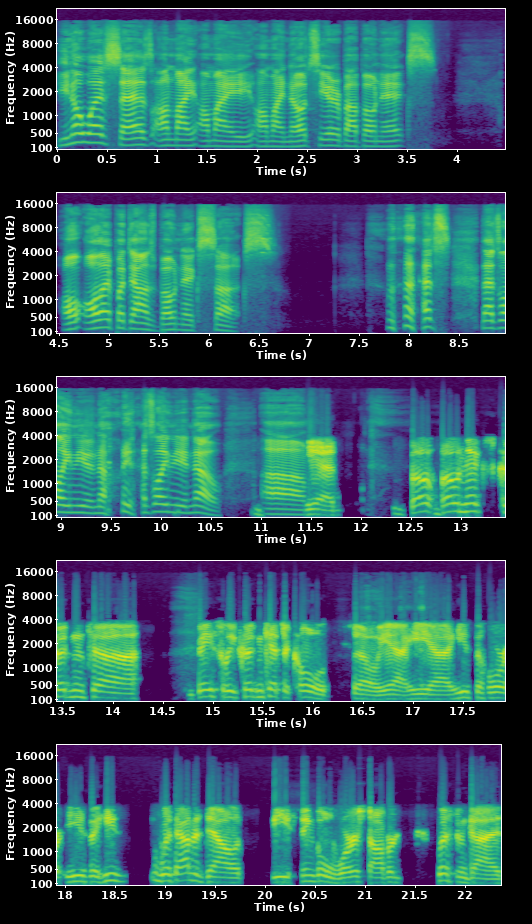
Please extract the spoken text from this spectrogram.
You know what it says on my on my on my notes here about Bo Nix? All, all I put down is Bo Nix sucks. that's that's all you need to know. That's all you need to know. Um, yeah, Bo Bo Nix couldn't uh, basically couldn't catch a cold. So yeah, he uh, he's the hor- he's the he's without a doubt the single worst Auburn. Listen, guys,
